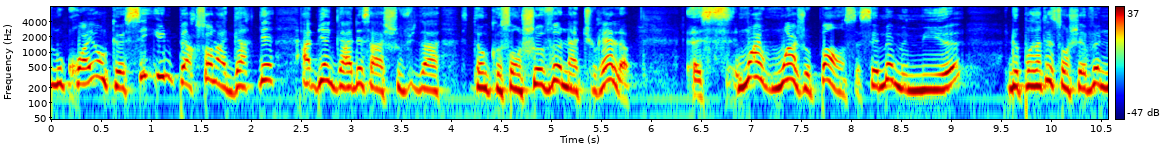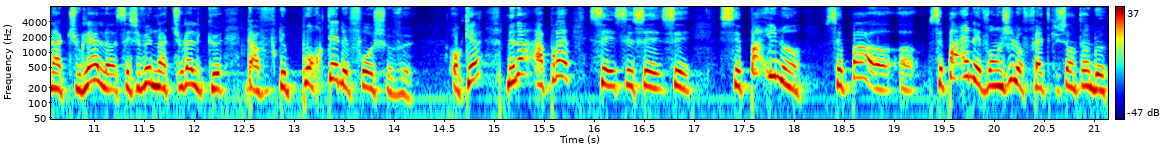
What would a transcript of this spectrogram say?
nous croyons que si une personne a, gardé, a bien gardé sa, donc son cheveu naturel, euh, moi, moi, je pense, c'est même mieux de présenter son cheveu naturel, ses cheveux naturels, que de porter de faux cheveux. OK? Maintenant, après, c'est pas une c'est pas euh, euh, pas un évangile au fait que je suis en train de,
